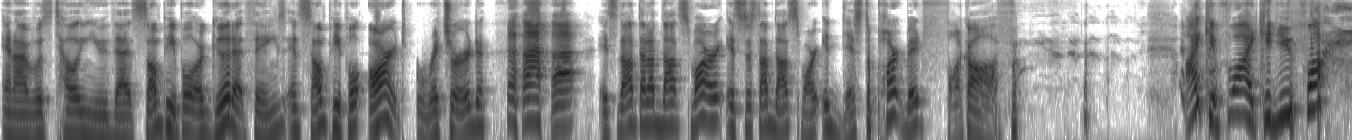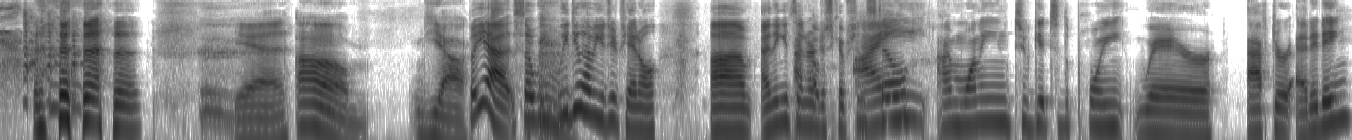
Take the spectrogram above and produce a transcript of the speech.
and I was telling you that some people are good at things and some people aren't, Richard. it's not that I'm not smart, it's just I'm not smart in this department. Fuck off. I can fly, can you fly? Yeah. Um yeah. But yeah, so we, we do have a YouTube channel. Um, I think it's in our description still. I, I'm wanting to get to the point where after editing,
